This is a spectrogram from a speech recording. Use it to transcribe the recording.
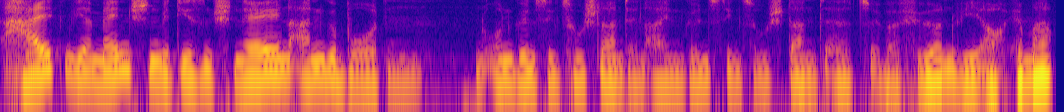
halten wir Menschen mit diesen schnellen Angeboten, einen ungünstigen Zustand in einen günstigen Zustand äh, zu überführen, wie auch immer,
